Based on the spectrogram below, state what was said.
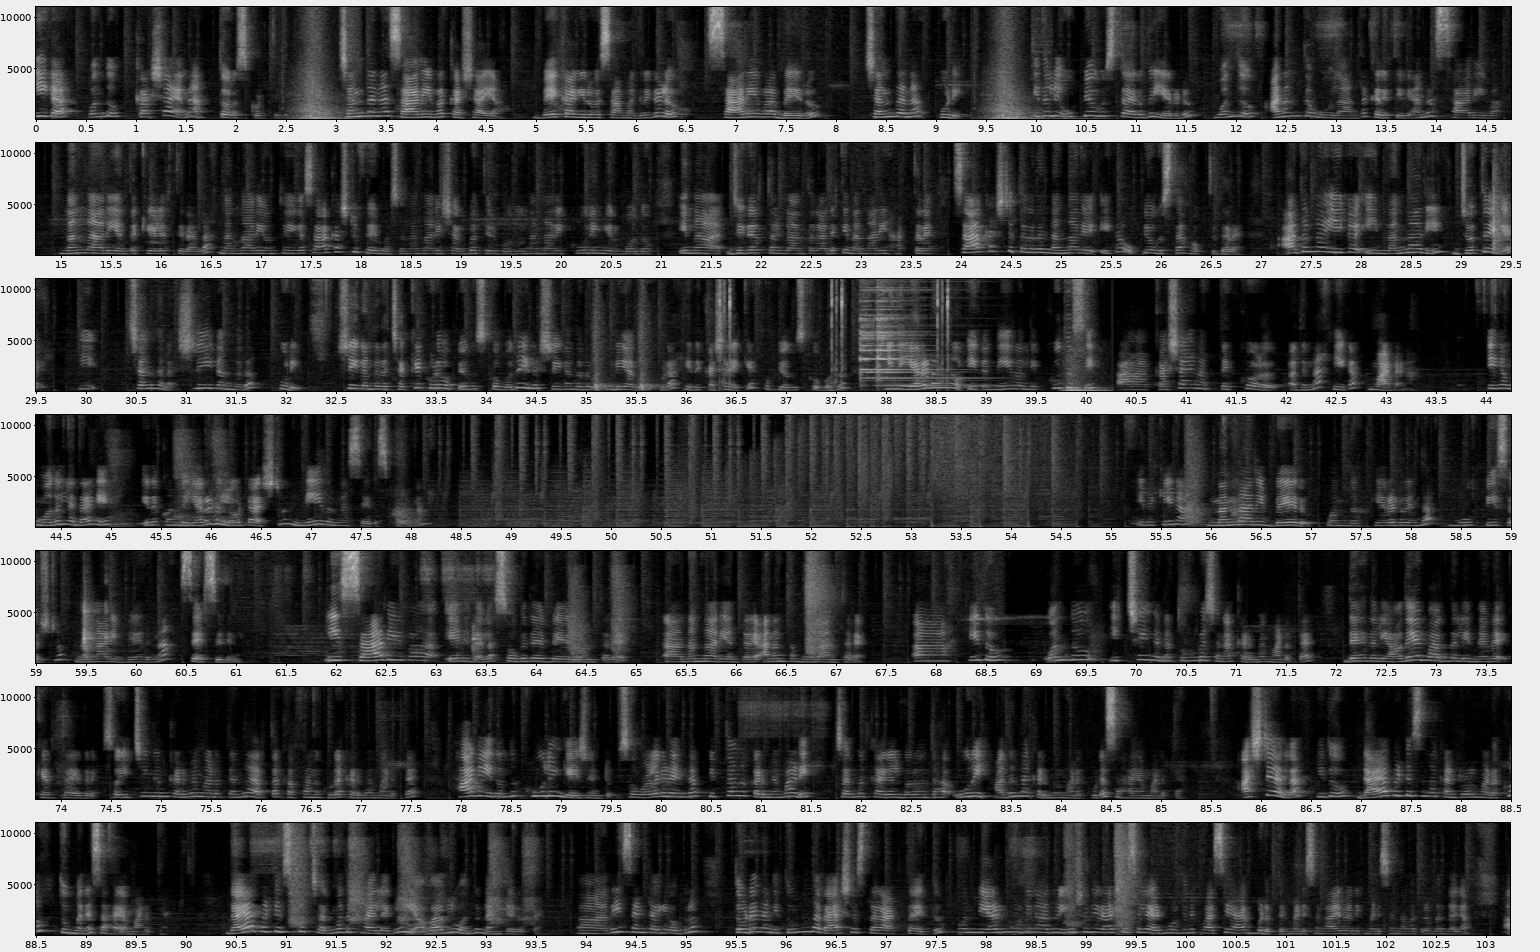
ಈಗ ಒಂದು ಕಷಾಯನ ತೋರಿಸ್ಕೊಡ್ತೀವಿ. ಚಂದನ ಸಾರಿವ ಕಷಾಯ. ಬೇಕಾಗಿರುವ ಸಾಮಗ್ರಿಗಳು ಸಾರಿವ ಬೇರು, ಚಂದನ ಪುಡಿ. ಇದರಲ್ಲಿ ಉಪಯೋಗಿಸ್ತಾ ಇರೋದು ಎರಡು. ಒಂದು ಅನಂತ ಮೂಲ ಅಂತ ಕರಿತೀವಿ. ಅಂದ್ರೆ ಸಾರಿವ. ನನ್ನಾರಿ ಅಂತ ಕೇಳಿರ್ತೀರಲ್ಲ? ನನ್ನಾರಿ ಅಂತೂ ಈಗ ಸಾಕಷ್ಟು ಫೇಮಸ್ ನನ್ನಾರಿ ಶರ್ಬತ್ ಇರ್ಬೋದು, ನನ್ನಾರಿ ಕೂಲಿಂಗ್ ಇರ್ಬೋದು, ಇನ್ನ ಜಿಗರ್ ತಂಡ ಅಂತಾರೆ, ಅದಕ್ಕೆ ನನ್ನಾರಿ ಹಾಕ್ತಾರೆ. ಸಾಕಷ್ಟು ತರದ ನನ್ನಾರಿ ಈಗ ಉಪಯೋಗಿಸ್ತಾ ಹೋಗ್ತಿದ್ದಾರೆ. ಅದನ್ನ ಈಗ ಈ ನನ್ನಾರಿ ಜೊತೆಗೆ ಈ ಚಂದನ, ಶ್ರೀಗಂಧದ ಪುಡಿ. ಶ್ರೀಗಂಧದ ಚಕ್ಕೆ ಕೂಡ ಉಪಯೋಗಿಸ್ಕೋಬಹುದು ಇಲ್ಲ ಶ್ರೀಗಂಧದ ಪುಡಿ ಆದರೂ ಕೂಡ ಇದು ಕಷಾಯಕ್ಕೆ ಉಪಯೋಗಿಸ್ಕೋಬಹುದು ಇದು ಎರಡನ್ನು ಈಗ ನೀರಲ್ಲಿ ಕುದಿಸಿ, ಆ ಕಷಾಯನ ತೆಕ್ಕೊಳ್ಳೋ ಅದನ್ನ ಈಗ ಮಾಡೋಣ. ಈಗ ಮೊದಲನೇದಾಗಿ ಇದಕ್ಕೊಂದು ಎರಡು ಲೋಟ ಅಷ್ಟು ನೀರನ್ನ ಸೇರಿಸ್ಕೊಳ್ಳೋಣ. ಇದಕ್ಕೀಗ ನನ್ನಾರಿ ಬೇರು ಒಂದು ಎರಡರಿಂದ ಮೂರು ಪೀಸ್ ಅಷ್ಟು ನನ್ನಾರಿ ಬೇರನ್ನ ಸೇರಿಸಿದ್ದೀನಿ. ಈ ಸಾರಿವ ಏನಿದೆ ಅಲ್ಲ ಸೊಗದೆ ಬೇರು ಅಂತಾರೆ ನನ್ನಾರಿ ಅಂತಾರೆ, ಅನಂತ ಮೂಲ ಅಂತಾರೆ. ಇದು ಒಂದು ಇಚ್ಚಿಂಗನ್ನು ತುಂಬಾ ಚೆನ್ನಾಗಿ ಕಡಿಮೆ ಮಾಡುತ್ತೆ. ದೇಹದಲ್ಲಿ ಯಾವುದೇ ಭಾಗದಲ್ಲಿ ನೆವೆ ಕೆಡ್ತಾ ಇದ್ರೆ ಸೊ ಇಚ್ಚಿಂಗನ್ನು ಕಡಿಮೆ ಮಾಡುತ್ತೆ ಅಂದರೆ ಅರ್ಥ ಕಫನ ಕೂಡ ಕಡಿಮೆ ಮಾಡುತ್ತೆ. ಹಾಗೆ ಇದೊಂದು ಕೂಲಿಂಗ್ ಏಜೆಂಟ್ ಸೊ ಒಳಗಡೆಯಿಂದ ಪಿತ್ತನ್ನು ಕಡಿಮೆ ಮಾಡಿ ಚರ್ಮದ ಕಾಯಿಲೆಯಲ್ಲಿ ಬರುವಂತಹ ಉರಿ ಅದನ್ನ ಕಡಿಮೆ ಮಾಡಕ್ ಕೂಡ ಸಹಾಯ ಮಾಡುತ್ತೆ. ಅಷ್ಟೇ ಅಲ್ಲ, ಇದು ಡಯಾಬಿಟಿಸ್ ಕಂಟ್ರೋಲ್ ಮಾಡಕ್ಕೂ ತುಂಬಾನೇ ಸಹಾಯ ಮಾಡುತ್ತೆ. ಡಯಾಬಿಟಿಸ್ಗೂ ಚರ್ಮದ ಕಾಯಿಲೆಗೂ ಯಾವಾಗಲೂ ಒಂದು ನಂಟಿರುತ್ತೆ. ರೀಸೆಂಟ್ ಆಗಿ ಒಬ್ರು ತೊಡೆನಲ್ಲಿ ತುಂಬ ರ್ಯಾಷಸ್ ತರ ಆಗ್ತಾ ಇತ್ತು. ಒಂದ್ ಎರಡ್ ಮೂರ್ ದಿನ ಆದ್ರೂ ಯೂಶಲಿ ರ್ಯಾಷಸ್ ಎಲ್ಲ ಎರಡ್ ಮೂರ್ ದಿನಕ್ಕೆ ವಾಸಿ ಆಗ್ಬಿಡುತ್ತೆ ಮೆಡಿಸನ್ ಆಯುರ್ವೇದಿಕ್ ಮೆಡಿಸನ್ ನಮ್ಮ ಹತ್ರ ಬಂದಾಗ.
